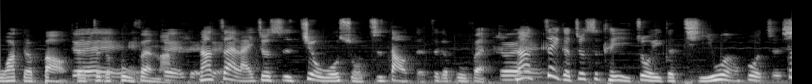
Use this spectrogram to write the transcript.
what about 的这个部分嘛，对对，然后再来就是就我所知道的这个部分，对然后这个就是可以做一个提问，或者是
